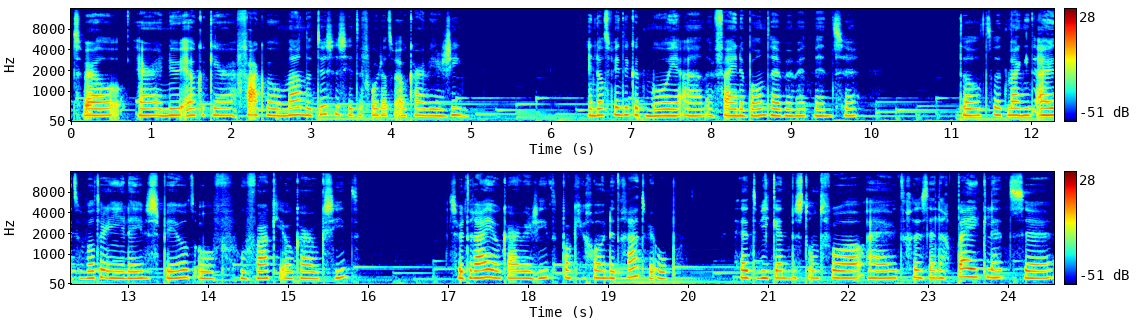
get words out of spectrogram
Terwijl er nu elke keer vaak wel maanden tussen zitten voordat we elkaar weer zien. En dat vind ik het mooie aan een fijne band hebben met mensen. Dat het maakt niet uit wat er in je leven speelt of hoe vaak je elkaar ook ziet. Zodra je elkaar weer ziet, pak je gewoon de draad weer op. Het weekend bestond vooral uit gezellig bijkletsen,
